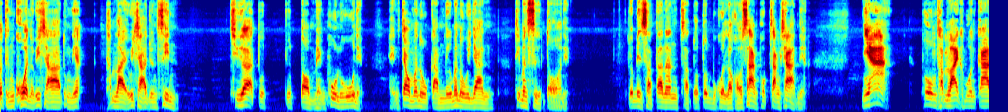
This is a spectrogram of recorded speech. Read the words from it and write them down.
็ถึงโคนอวิชาตรงเนี้ย ทำลายวิชาจนสิ้น เชื้อจุดจุดต่อมแห่งผู้รู้เนี่ย แห่งเจ้ามโนกรรมหรือมโนวิญญาณที่มันสืบต่อเนี่ยก็เป็นสัตตานันสัตว์ตัวตนบุคคลเราเขาสร้างภพสร้างชาติเนี่ย เนี่ยพระองค์ทำลายขบวนการ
